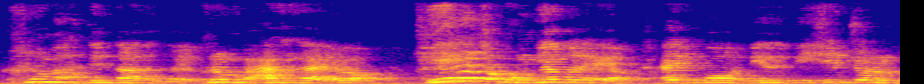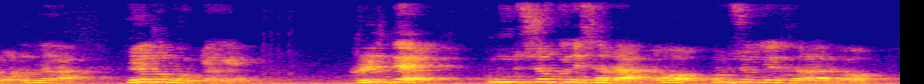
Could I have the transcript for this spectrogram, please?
그러면 안 된다는 거예요. 그럼 마귀가요 계속 공격을 해요. 아이고 니네 네 실존을 모르는가 계속 공격해. 그럴 때 꿈속에서라도 꿈속에서라도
